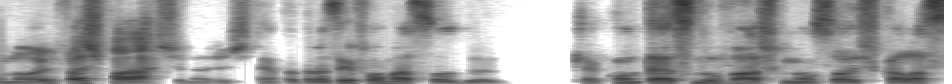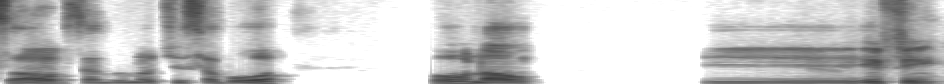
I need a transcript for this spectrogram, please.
não. Ele faz parte, né? A gente tenta trazer informação do que acontece no Vasco, não só a escalação, sendo notícia boa ou não. E, enfim,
